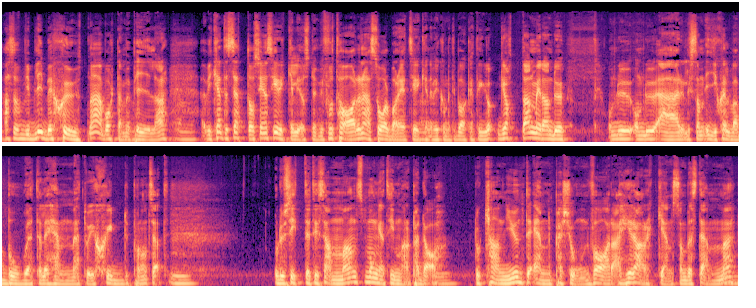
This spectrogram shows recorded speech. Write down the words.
Alltså vi blir beskjutna här borta med pilar. Vi kan inte sätta oss i en cirkel just nu. Vi får ta den här sårbarhetscirkeln när vi kommer tillbaka till grottan. Medan du, om du, om du är liksom i själva boet eller hemmet och i skydd på något sätt. Mm. Och du sitter tillsammans många timmar per dag mm då kan ju inte en person vara hierarken som bestämmer. Mm.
